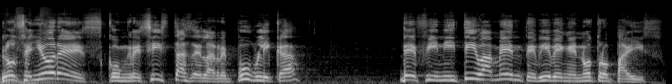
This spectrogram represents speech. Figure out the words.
Los señores congresistas de la República definitivamente viven en otro país.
